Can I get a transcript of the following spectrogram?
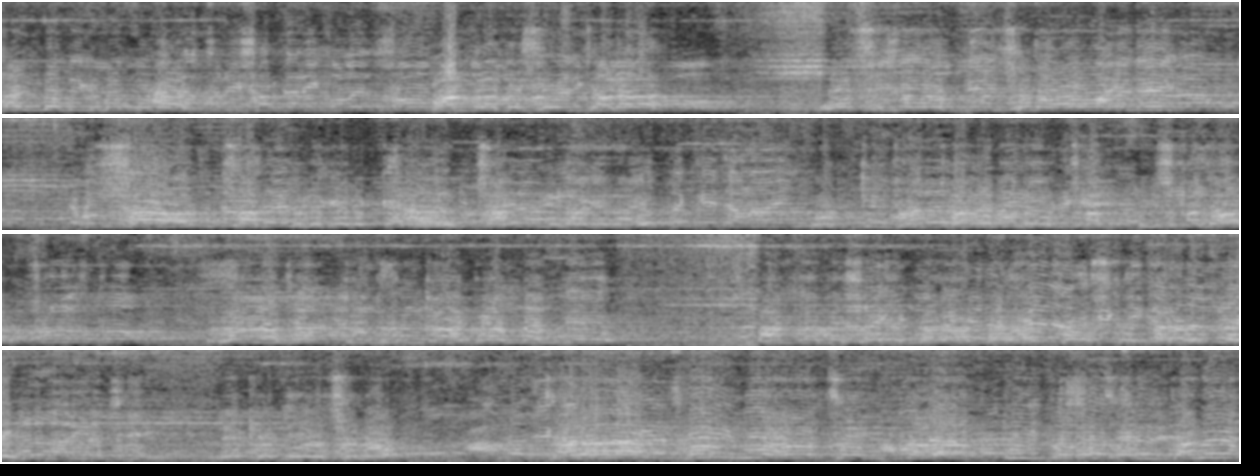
সাংবাদিক বাংলাদেশের যারা আওয়ামী লীগ ছাত্রলীগের কেনার চাকরি লাগে নাই। মুক্তিযোদ্ধার নামে ছাব্বিশ হাজার সমস্ত মুক্তিযোদ্ধা প্রমাণ দিয়ে বাংলাদেশের বড় বড় পোস্টে তাদেরকে রেখে দিয়েছিল। যারা কর্মী তারা কি করেছেন জানেন?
